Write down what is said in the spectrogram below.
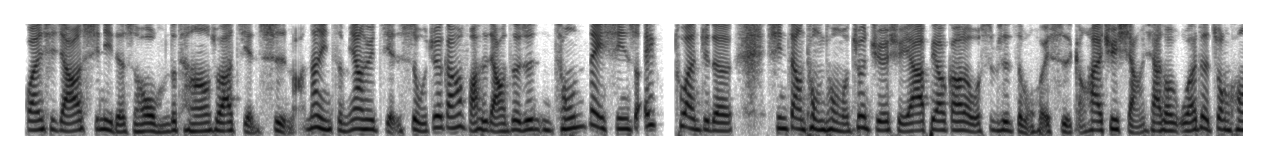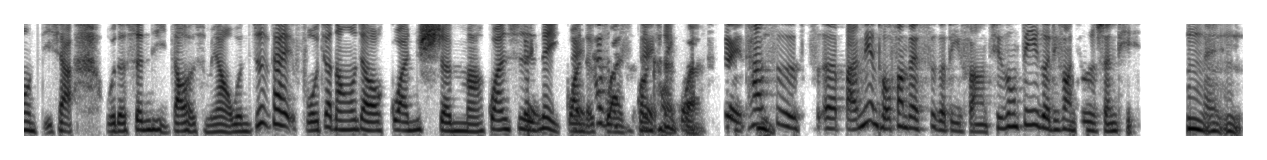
关系，讲到心理的时候，我们都常常说要检视嘛。那你怎么样去检视？我觉得刚刚法师讲到这，就是你从内心说，哎。突然觉得心脏痛痛，我突然觉得血压飙高了，我是不是怎么回事？赶快去想一下，说我在这状况底下，我的身体遭了什么样的问题？这是在佛教当中叫做观身吗？观是内观的观，观看的观。对，它是呃，把念头放在四个地方，其中第一个地方就是身体。嗯嗯嗯，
